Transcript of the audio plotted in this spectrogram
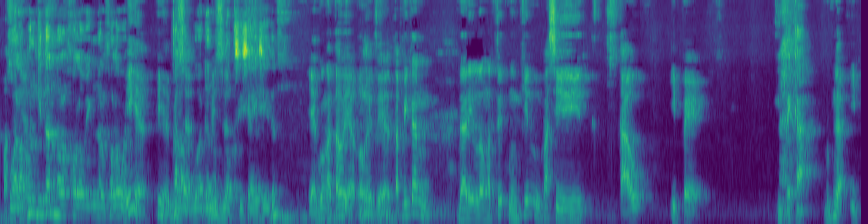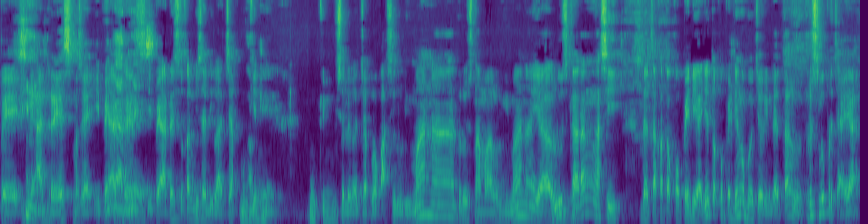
Maksudnya- Walaupun kita nol following nol follower. iya iya bisa Kalau gue ada ngeblok si CIC itu, ya gue nggak tahu ya kalau itu ya tapi kan dari lo nge-tweet mungkin masih tahu IP IPK. Enggak IP IP address maksudnya IP, IP address. address. IP address itu kan bisa dilacak mungkin Oke. mungkin bisa dilacak lokasi lu di mana terus nama lu gimana ya Hmm. lu sekarang ngasih data ke Tokopedia aja Tokopedia ngebocorin data lu terus lu percaya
